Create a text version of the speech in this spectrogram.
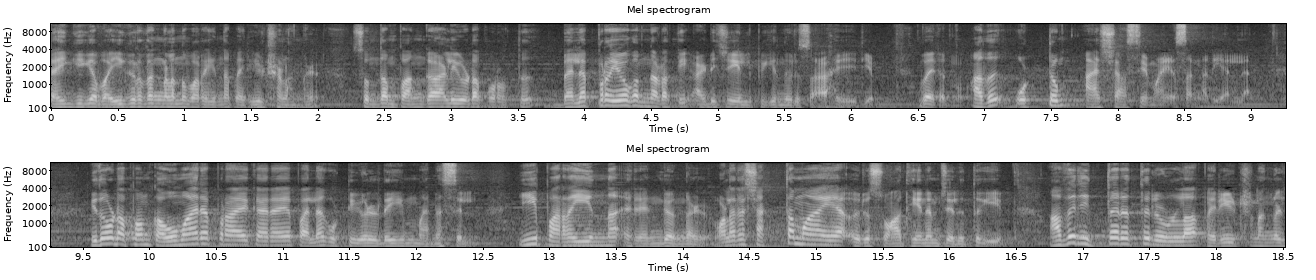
ലൈംഗിക വൈകൃതങ്ങളെന്ന് പറയുന്ന പരീക്ഷണങ്ങൾ സ്വന്തം പങ്കാളിയുടെ പുറത്ത് ബലപ്രയോഗം നടത്തി അടിച്ചേൽപ്പിക്കുന്ന ഒരു സാഹചര്യം വരുന്നു. അത് ഒട്ടും ആശാസ്യമായ സംഗതിയല്ല. ഇതോടൊപ്പം കൗമാരപ്രായക്കാരായ പല കുട്ടികളുടെയും മനസ്സിൽ ഈ പറയുന്ന രംഗങ്ങൾ വളരെ ശക്തമായ ഒരു സ്വാധീനം ചെലുത്തുകയും അവരിത്തരത്തിലുള്ള പരീക്ഷണങ്ങൾ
